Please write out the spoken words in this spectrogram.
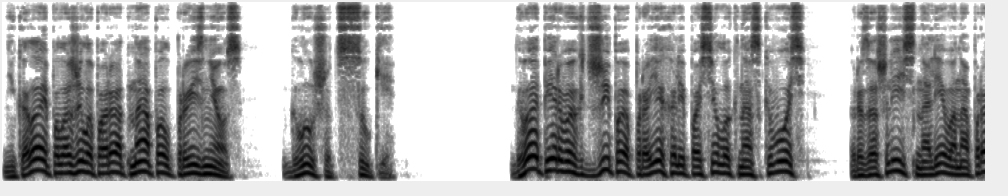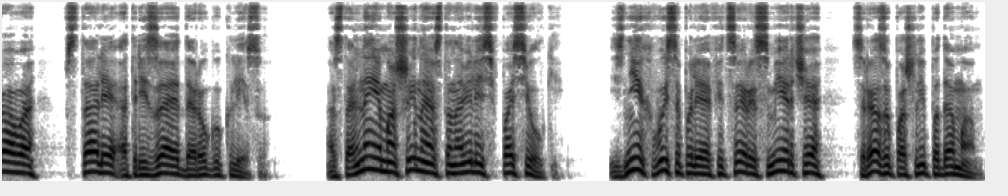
Николай положил аппарат на пол, произнес. «Глушат, суки!» Два первых джипа проехали поселок насквозь, разошлись налево-направо, встали, отрезая дорогу к лесу. Остальные машины остановились в поселке. Из них высыпали офицеры смерча, сразу пошли по домам.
